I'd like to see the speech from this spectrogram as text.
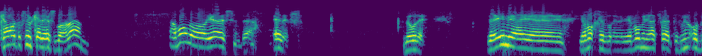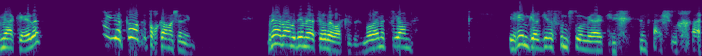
כמה מטוסים כאלה יש בעולם? אמרו לו, יש, אני יודע, אלף. מעולה. ואם יבוא, יבוא מדינת ישראל, תזמין עוד מאה כאלה, יצאו בתוך כמה שנים. בני אדם יודעים לייצר דבר כזה, להם מצוין. הרים גרגיר סומסום מהשולחן.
